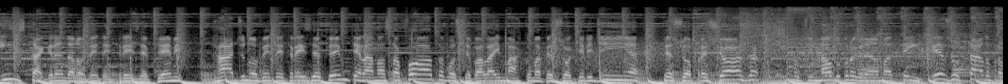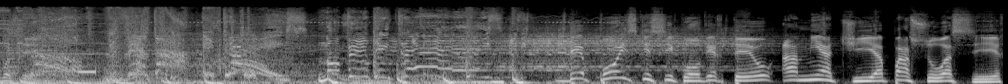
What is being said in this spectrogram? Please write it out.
Instagram da 93 FM, Rádio 93 FM, tem lá a nossa foto, você vai lá e marca uma pessoa queridinha, pessoa preciosa e no final do programa tem resultado para você. 93. 93. Depois que se converteu, a minha tia passou a ser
